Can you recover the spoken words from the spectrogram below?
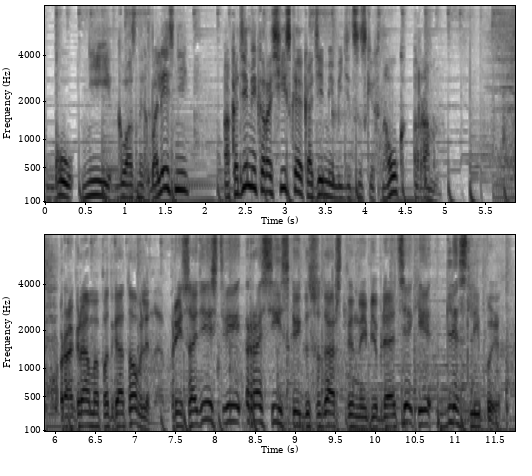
ГУ НИИ глазных болезней, академика Российской академии медицинских наук РАМН. Программа подготовлена при содействии Российской государственной библиотеки для слепых –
